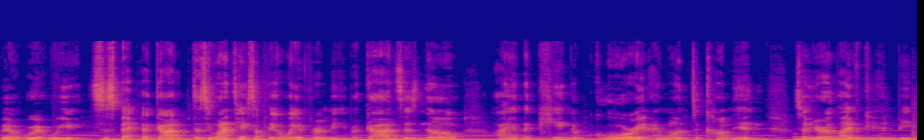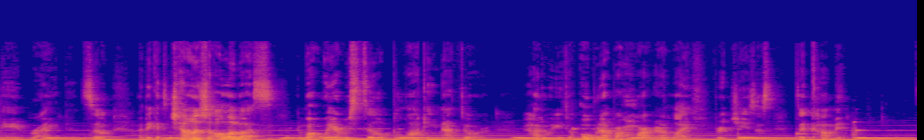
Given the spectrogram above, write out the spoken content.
We, we, we suspect that God does He want to take something away from me, but God says, No, I am the King of glory and I want to come in so your life can be made right. And so I think it's a challenge to all of us. In what way are we still blocking that door? How do we need to open up our heart and our life for Jesus to come in?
